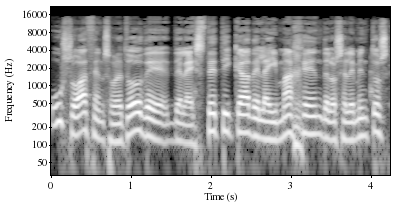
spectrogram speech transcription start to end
uso hacen, sobre todo de, la estética, de la imagen, de los elementos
